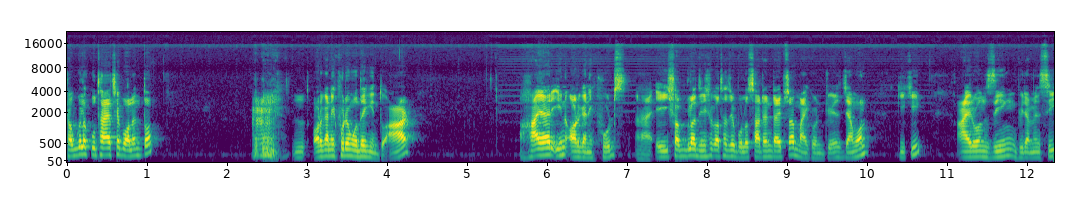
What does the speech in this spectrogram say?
সবগুলো কোথায় আছে বলেন তো? অর্গানিক ফুডের মধ্যে কিন্তু। Are higher in organic foods এই সবগুলো জিনিসের কথা যে বলো সার্টেন টাইপস অফ মাইক্রোনিউট্রিয়েন্টস যেমন কি কি? আয়রন জিঙ্ক ভিটামিন সি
